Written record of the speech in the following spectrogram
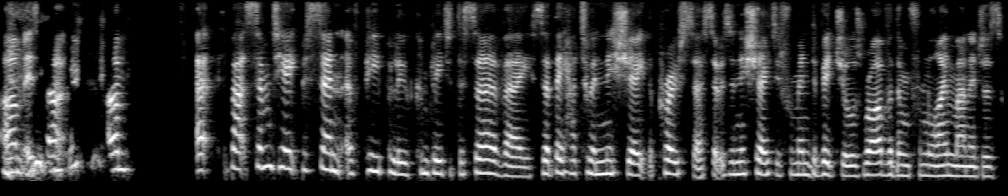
Um, is that um, uh, about 78% of people who completed the survey said they had to initiate the process. It was initiated from individuals rather than from line managers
